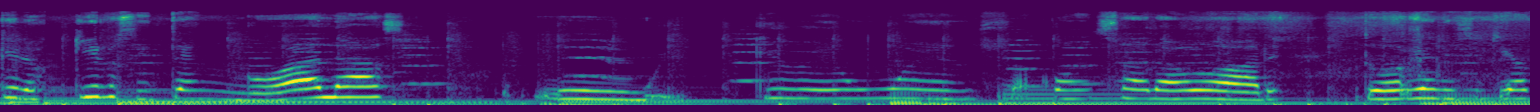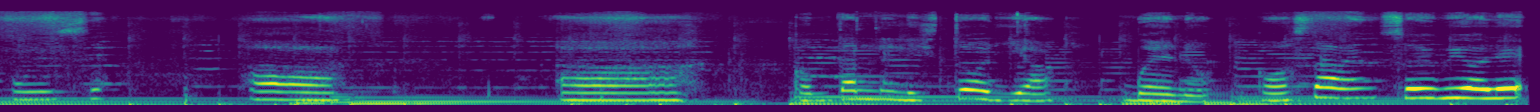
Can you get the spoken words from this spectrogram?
quiero si tengo alas. Uy, qué vergüenza comenzar a. Todavía ni siquiera comencé a, a contarle la historia. Bueno, como saben, soy Viole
